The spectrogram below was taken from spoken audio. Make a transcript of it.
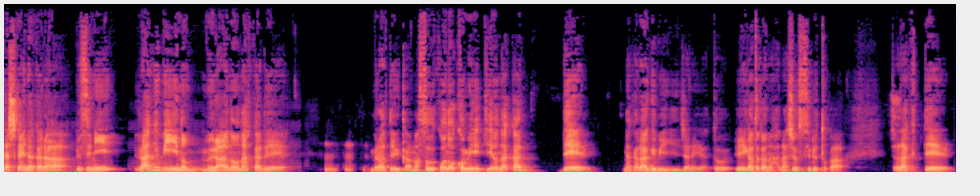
確かに、だから、別に、ラグビーの村の中で、うんうん。村というか、まあ、そこのコミュニティの中で、なんかラグビーじゃないやと、映画とかの話をするとか、じゃなくて、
